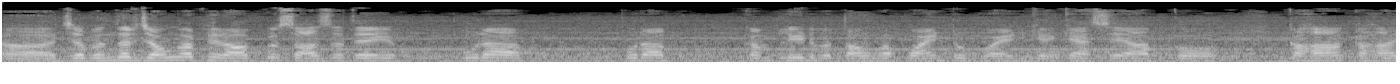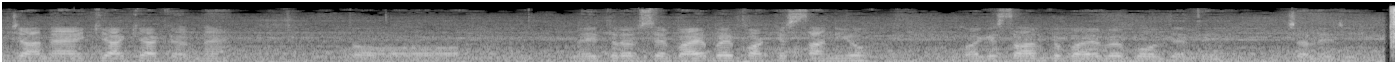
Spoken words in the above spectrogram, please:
जब अंदर जाऊँगा, फिर आपको साथ साथ पूरा पूरा कंप्लीट बताऊँगा पॉइंट टू पॉइंट के कैसे आपको कहाँ कहाँ जाना है, क्या क्या करना है। तो मेरी तरफ़ से बाय बाय पाकिस्तानियों। पाकिस्तान को बाय बाय बोल देते हैं। चले जी।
